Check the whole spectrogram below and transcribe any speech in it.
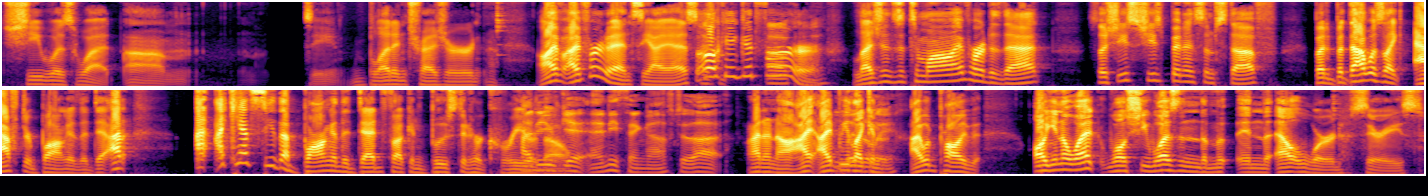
she was what? Um, let's see, Blood and Treasure. I've I've heard of NCIS. Okay, good for Okay. her. Legends of Tomorrow. I've heard of that. So she's she's been in some stuff. But but that was like after Bong of the Dead. I, I, I can't see that Bong of the Dead fucking boosted her career. How do you though. get anything after that? I don't know. I I'd be like an. I would probably. Be, oh, you know what? Well, she was in the in the L Word series,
